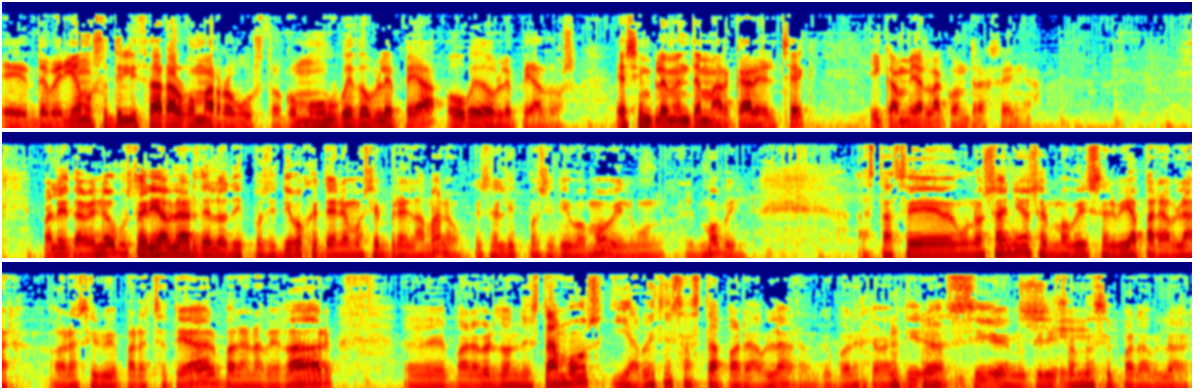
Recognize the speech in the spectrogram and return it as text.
eh, deberíamos utilizar algo más robusto, como WPA o WPA2. Es simplemente marcar el check y cambiar la contraseña. Vale, también nos gustaría hablar de los dispositivos que tenemos siempre en la mano, que es el dispositivo móvil, el móvil. Hasta hace unos años el móvil servía para hablar, ahora sirve para chatear, para navegar, eh, para ver dónde estamos y a veces hasta para hablar, aunque parezca mentira, siguen utilizándose para hablar.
